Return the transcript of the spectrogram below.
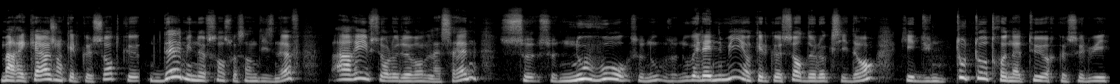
marécage, en quelque sorte, que dès 1979 arrive sur le devant de la scène ce, nouveau, ce, nouvel ennemi, en quelque sorte, de l'Occident, qui est d'une toute autre nature que celui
